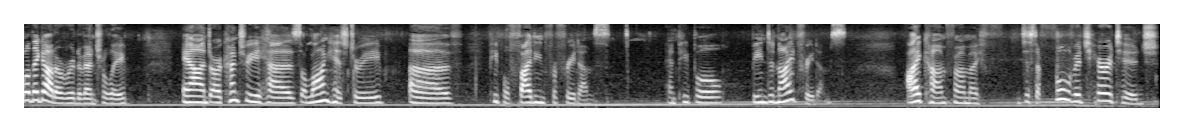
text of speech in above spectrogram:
Well, they got over it eventually. And our country has a long history of people fighting for freedoms and people being denied freedoms. I come from a just a full, rich heritage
